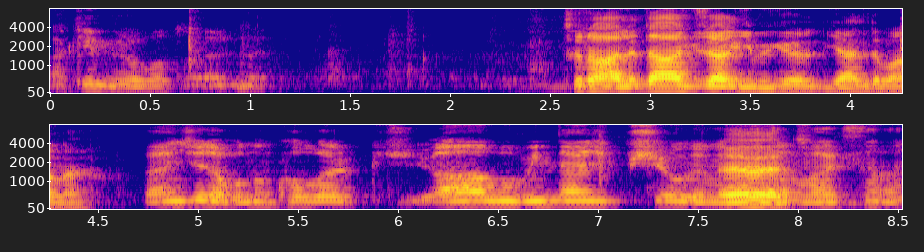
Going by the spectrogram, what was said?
Bakayım bir robotlarına. Tır hali daha güzel gibi gel- geldi bana. Bence de bunun kolları küçük. Aa bu minnacık bir şey oluyor mesela. Evet. Baksana.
